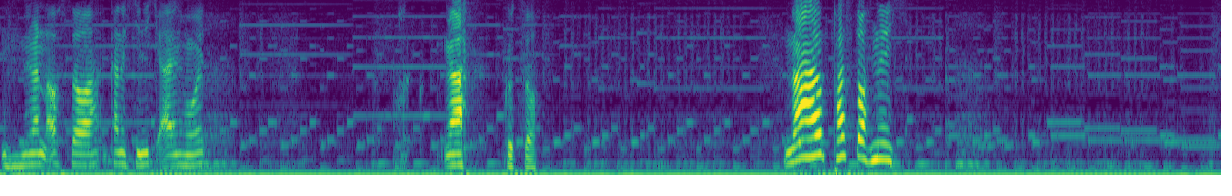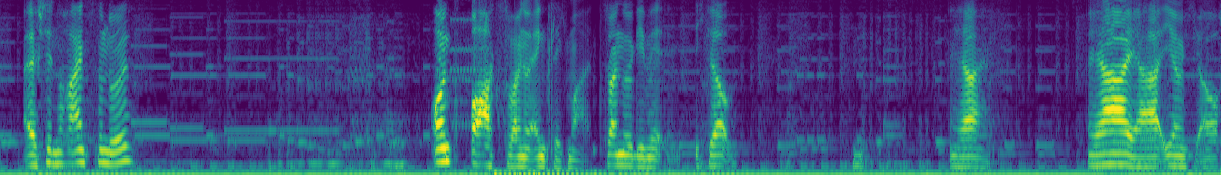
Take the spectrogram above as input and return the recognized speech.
Dann auch so, kann ich die nicht einholen. Ach, na, gut so. Na, passt doch nicht. Es steht noch 1 zu 0. Und, oh, 2-0 endlich mal. 2-0 gehen wir, ich glaube. Ja. Ja, ja, ihr mich auch.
